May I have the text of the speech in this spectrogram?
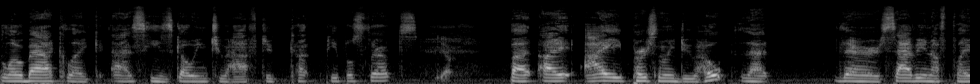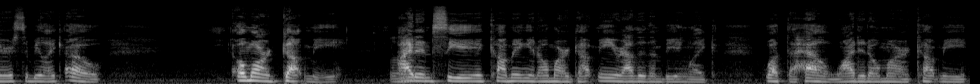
blowback like as he's going to have to cut people's throats. Yeah. But I I personally do hope that they're savvy enough players to be like, "Oh, Omar got me. Mm-hmm. I didn't see it coming and Omar got me," rather than being like, "What the hell? Why did Omar cut me?"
